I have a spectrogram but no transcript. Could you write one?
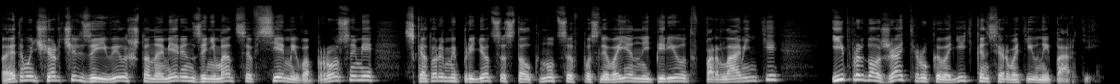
Поэтому Черчилль заявил, что намерен заниматься всеми вопросами, с которыми придется столкнуться в послевоенный период в парламенте и продолжать руководить консервативной партией.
